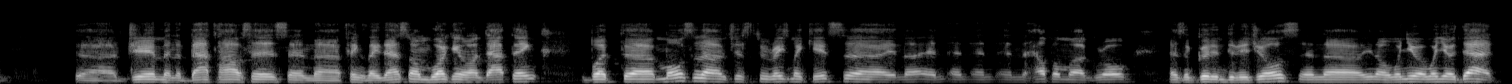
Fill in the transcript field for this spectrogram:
the gym and the bathhouses and uh, things like that. So I'm working on that thing. But uh, most of that just to raise my kids and, and, and, and, and help them grow as a good individuals. And, you know, when you're, when you're a dad,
